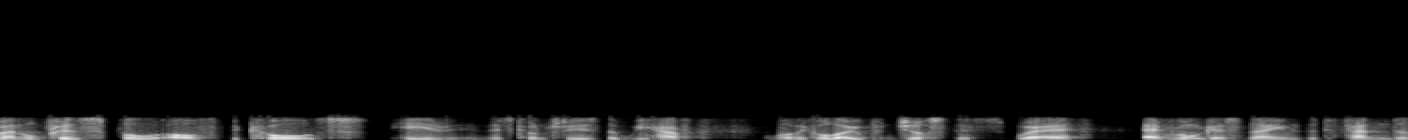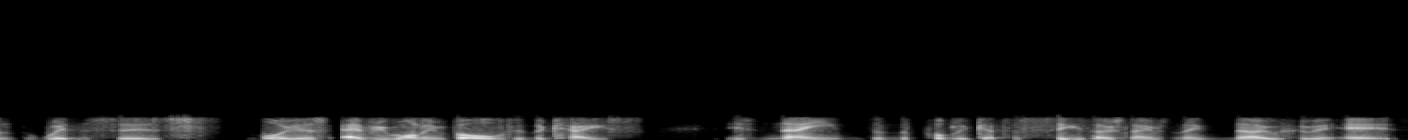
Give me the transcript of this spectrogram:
Fundamental principle of the courts here in this country is that we have what they call open justice, where everyone gets named the defendant, the witnesses, lawyers, everyone involved in the case is named, and the public get to see those names and they know who it is.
